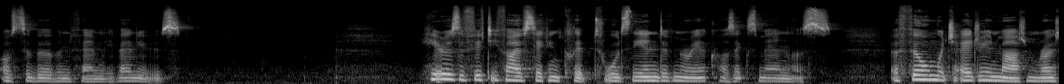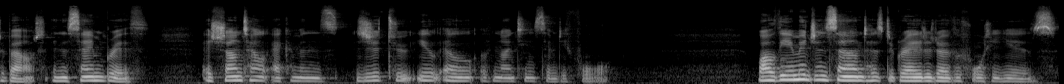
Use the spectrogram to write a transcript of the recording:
of suburban family values. Here is a 55 second clip towards the end of Maria Kozic's Manless, a film which Adrian Martin wrote about in the same breath as Chantal Akerman's Je tu il elle of 1974. While the image and sound has degraded over 40 years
